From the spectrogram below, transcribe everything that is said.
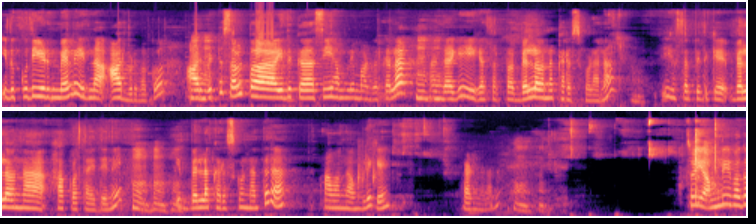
ಇದು ಕುದಿ ಹಿಡಿದ ಮೇಲೆ ಇದನ್ನ ಆರ್ ಬಿಟ್ಟು ಸ್ವಲ್ಪ ಇದಕ್ಕ ಸಿಹಿ ಹಂಬ್ಲಿ ಮಾಡ್ಬೇಕಲ್ಲ? ಹಂಗಾಗಿ ಈಗ ಸ್ವಲ್ಪ ಬೆಲ್ಲವನ್ನ ಕರಸ್ಕೊಳ್ಳೋಣ. ಈಗ ಸ್ವಲ್ಪ ಇದಕ್ಕೆ ಬೆಲ್ಲವನ್ನ ಹಾಕೋತಾ ಇದ್ದೀನಿ. ಹ್ಮ್ ಹ್ಮ್ ಇದು ಬೆಲ್ಲ ಕರಸ್ಕೊಂಡ ನಂತರ ಆ ಒಂದು ಅಂಬ್ಲಿಗೆ ಆ್ಯಡ್ ಮಾಡೋಣ. ಹ್ಮ್ ಹ್ಮ್. ಸೊ ಈ ಅಂಬ್ಲಿ ಇವಾಗ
